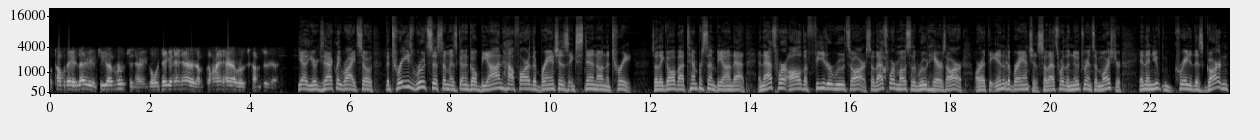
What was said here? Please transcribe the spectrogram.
a couple days later, you see those roots in there. You go digging in there, the behind hair roots come through there. Yeah, you're exactly right. So the tree's root system is going to go beyond how far the branches extend on the tree. So they go about 10% beyond that. And that's where all the feeder roots are. So that's where most of the root hairs are, are at the end of the branches. So that's where the nutrients and moisture. And then you've created this garden,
